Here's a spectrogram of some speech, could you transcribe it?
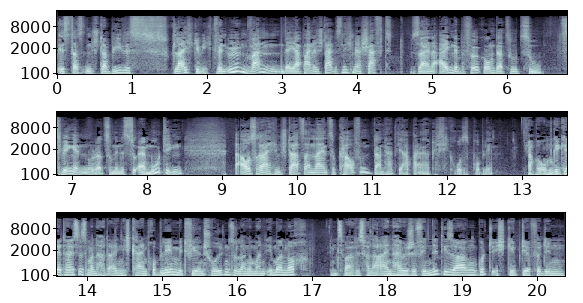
ist das ein stabiles Gleichgewicht. Wenn irgendwann der japanische Staat es nicht mehr schafft, seine eigene Bevölkerung dazu zu zwingen oder zumindest zu ermutigen, ausreichend Staatsanleihen zu kaufen, dann hat Japan ein richtig großes Problem. Aber umgekehrt heißt es, man hat eigentlich kein Problem mit vielen Schulden, solange man immer noch im Zweifelsfalle Einheimische findet, die sagen, gut, ich gebe dir für den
